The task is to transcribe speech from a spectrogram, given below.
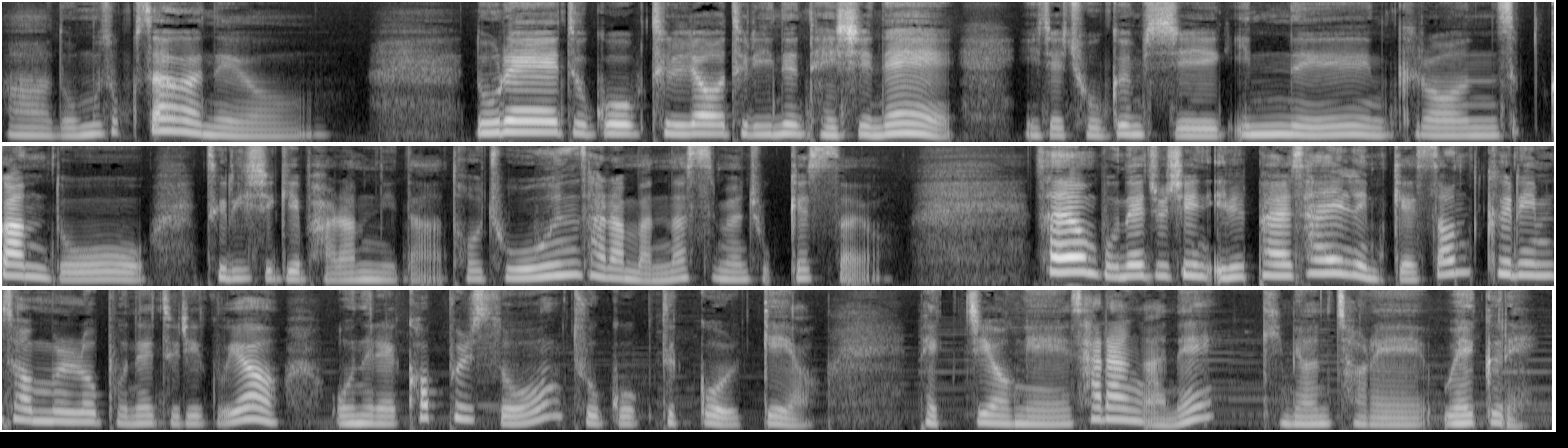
아, 너무 속상하네요. 노래 두 곡 들려드리는 대신에 이제 조금씩 있는 그런 습관도 들이시기 바랍니다. 더 좋은 사람 만났으면 좋겠어요. 사연 보내주신 1841님께 선크림 선물로 보내드리고요. 오늘의 커플송 두 곡 듣고 올게요. 백지영의 사랑 안에 김현철의 왜 그래.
